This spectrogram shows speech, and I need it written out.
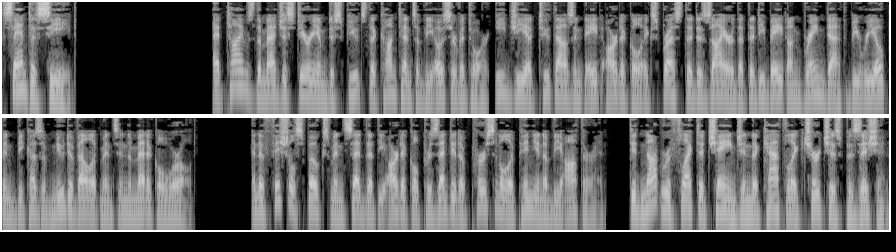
Santa Sede. At times the magisterium disputes the contents of the Osservatore, e.g. a 2008 article expressed the desire that the debate on brain death be reopened because of new developments in the medical world. An official spokesman said that the article presented a personal opinion of the author and did not reflect a change in the Catholic Church's position.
